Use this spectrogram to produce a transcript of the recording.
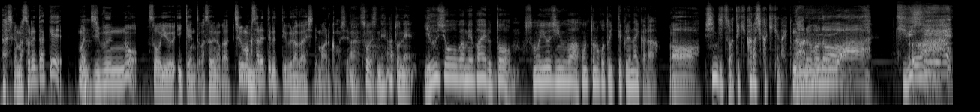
確かに、まあそれだけ、まあうん自分のそういう意見とかそういうのが注目されてるっていう裏返しでもあるかもしれない、あそうですね。あとね、友情が芽生えると、その友人は本当のこと言ってくれないから、あ真実は敵からしか聞けないと。なるほどうわー厳しい。あ。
